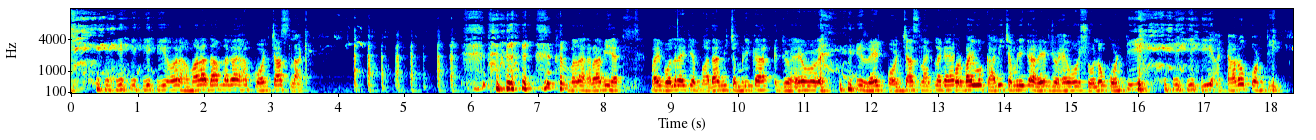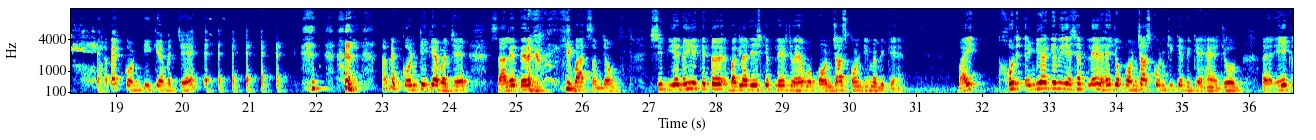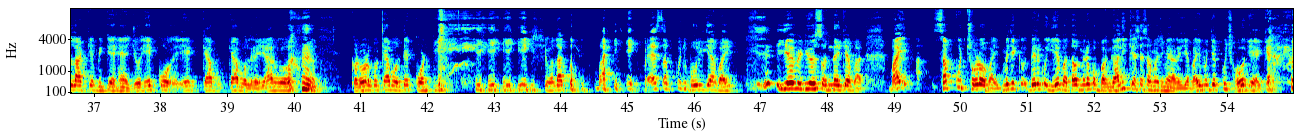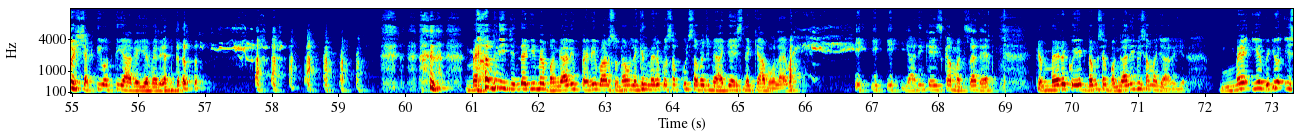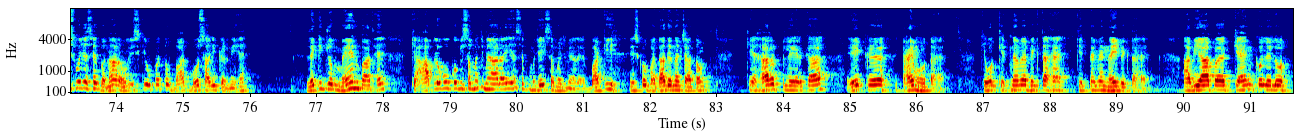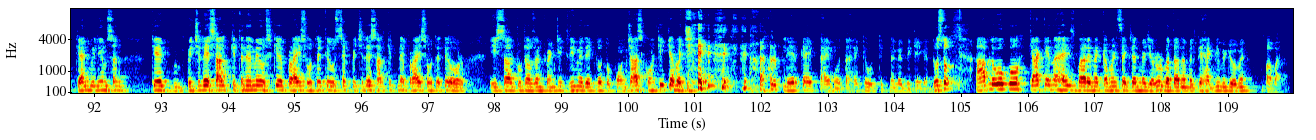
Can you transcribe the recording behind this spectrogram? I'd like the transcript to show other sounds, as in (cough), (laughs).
(laughs) और हमारा दाम लगाया है पचास लाख (laughs) बड़ा हरामी है भाई बोल रहे हैं कि बादामी चमड़ी का जो है वो (laughs) रेट पचास लाख लगा है। और भाई वो काली चमड़ी का रेट जो है वो सोलह कोंटी, (laughs) अठारह कोंटी। अबे कोंटी के बच्चे? (laughs) अबे कोंटी के बच्चे? साले तेरे की बात समझाऊं। सिर्फ़ ये नहीं है कि तो बांग्लादेश के प्लेयर जो है वो पचास कोंटी में बिके हैं। भाई खुद इंडिया के भी ऐसे प्लेयर हैं जो पचास कोंटी के बिके हैं, जो एक लाख के बिके हैं, जो एक को, एक क्या क्या बोल रहे हैं यार वो? (laughs) करोड़ को क्या बोलते हैं? क्वांटी (laughs) सोलह को भाई, मैं सब कुछ भूल गया भाई। ये वीडियो सुनने के बाद। भाई, सब कुछ छोड़ो भाई। मुझे, मेरे को ये बताओ, मेरे को बंगाली कैसे समझ में आ रही है भाई? मुझे कुछ हो गया है क्या? (laughs) कोई शक्ति वक्ति आ गई है मेरे अंदर? मैं अपनी ज़िंदगी में बंगाली पहली बार सुना हूँ, लेकिन मेरे को सब कुछ समझ में आ गया, इसने क्या बोला है भाई? (laughs) यानी कि इसका मकसद है कि मेरे को एकदम से बंगाली भी समझ आ रही है। मैं ये वीडियो इस वजह से बना रहा हूँ, इसके ऊपर तो बात बहुत सारी करनी है। लेकिन जो मेन बात है क्या आप लोगों को भी समझ में आ रहा है या सिर्फ़ मुझे ही समझ में आ रहा है? बाकी इसको बता देना चाहता हूँ कि हर प्लेयर का एक टाइम होता है कि वो कितने में बिकता है, कितने में नहीं बिकता है। अभी आप कैन को ले लो, कैन विलियमसन के पिछले साल कितने में उसके प्राइस होते थे, उससे पिछले साल कितने प्राइस होते थे और इस साल 2023 में देख लो तो पचास कौंटी क्या बचे? (laughs) हर प्लेयर का एक टाइम होता है कि वो कितने में बिकेगा। दोस्तों, आप लोगों को क्या कहना है इस बारे में कमेंट सेक्शन में ज़रूर बताना। मिलते हैं अगली वीडियो में। बाय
